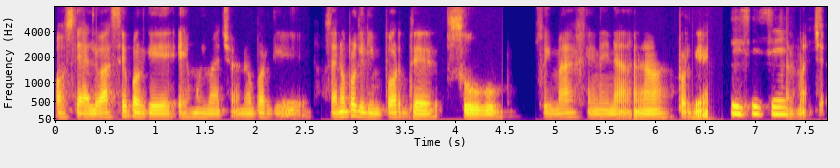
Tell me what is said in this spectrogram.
o sea, lo hace porque es muy macho, no porque, o sea, no porque le importe su, su imagen ni nada, ¿no? Porque Sí, sí, sí. son machos.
